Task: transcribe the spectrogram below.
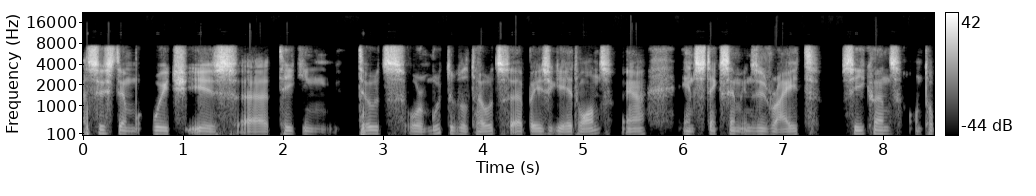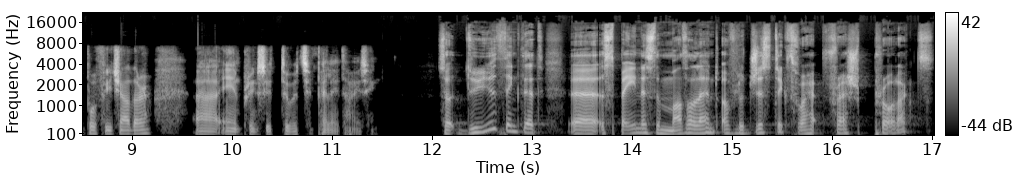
a system which is uh, taking totes or multiple totes uh, basically at once, yeah, and stacks them in the right sequence on top of each other, uh, and brings it towards the palletizing. So, do you think that uh, Spain is the motherland of logistics for fresh products?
